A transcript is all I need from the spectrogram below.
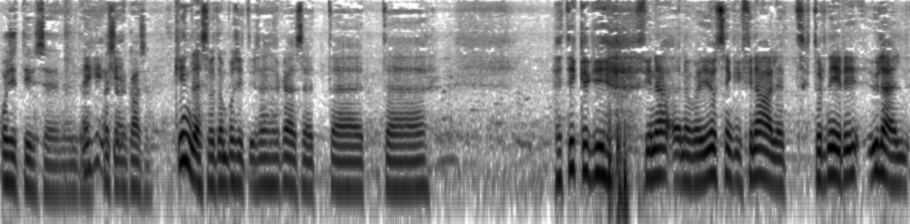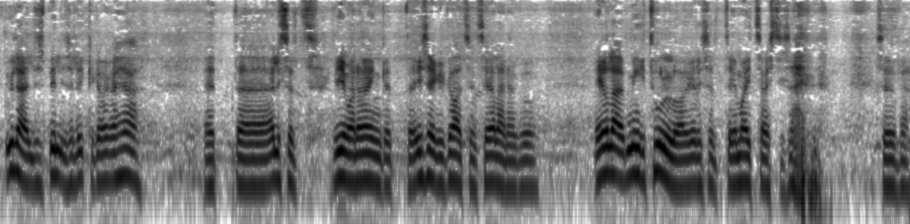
positiivse nende asjana kaasa? kindlasti võtan positiivse asja kaasa, et, et et ikkagi fina-, nagu jõudsin ikkagi finaali, et turniiri üle, üleüldises pildis oli ikkagi väga hea. et äh, lihtsalt viimane mäng, et isegi kaotasin, et see ei ole nagu, ei ole mingit hullu, aga lihtsalt ei maitse hästi see, see hõbe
